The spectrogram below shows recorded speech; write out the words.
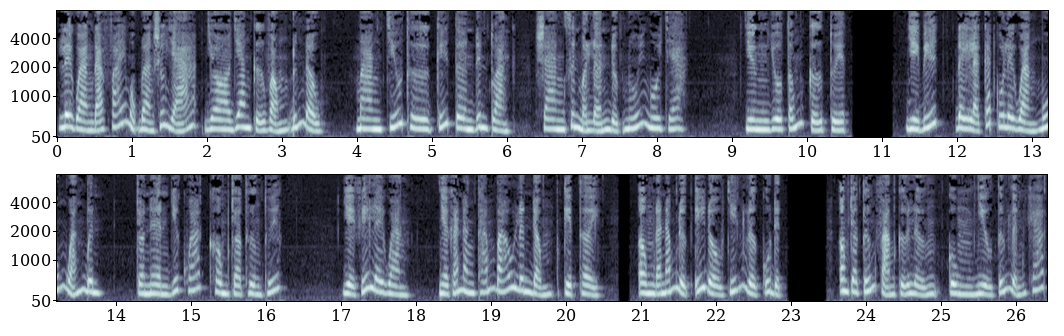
Lê Hoàng đã phái một đoàn sứ giả do Giang Cự Vọng đứng đầu, mang chiếu thư ký tên Đinh Toàn sang xin mệnh lệnh được nối ngôi cha. Nhưng vua Tống cự tuyệt. Vì biết đây là cách của Lê Hoàng muốn quản binh, cho nên dứt khoát không cho thương thuyết. Về phía Lê Hoàng, nhờ khả năng thám báo linh động kịp thời, ông đã nắm được ý đồ chiến lược của địch. Ông cho tướng Phạm Cự Lượng cùng nhiều tướng lĩnh khác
